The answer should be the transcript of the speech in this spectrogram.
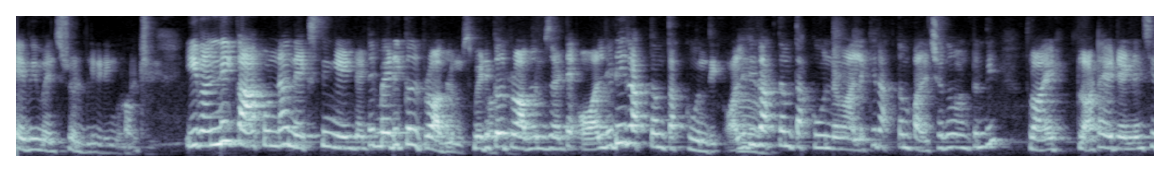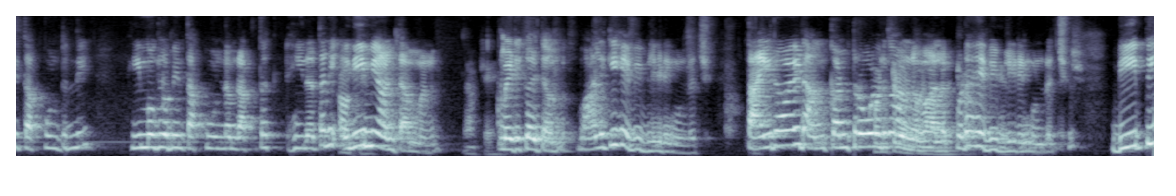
హెవీ మెన్స్ట్రల్ బ్లీడింగ్ ఉండొచ్చు. ఇవన్నీ కాకుండా నెక్స్ట్ థింగ్ ఏంటంటే మెడికల్ ప్రాబ్లమ్స్ మెడికల్. ప్రాబ్లమ్స్ అంటే ఆల్రెడీ రక్తం తక్కువ ఉంది ఆల్రెడీ Hmm. రక్తం తక్కువ ఉన్న వాళ్ళకి రక్తం పల్చగా ఉంటుంది క్లాయిడ్ క్లాట్ అయ్యే టెండెన్సీ తక్కువ ఉంటుంది హీమోగ్లోబిన్ తక్కువ ఉండడం రక్తహీనతని. ఎనీమియా అంటాం మనం. మెడికల్ టర్మ్ వాళ్ళకి హెవీ బ్లీడింగ్ ఉండొచ్చు థైరాయిడ్ అన్కంట్రోల్డ్గా ఉన్న వాళ్ళకి కూడా హెవీ. బ్లీడింగ్ ఉండొచ్చు బీపీ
